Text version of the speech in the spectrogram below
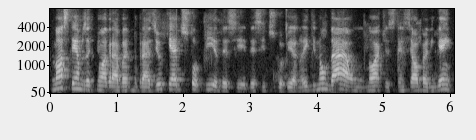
Nós temos aqui um agravante no Brasil, que é a distopia desse, desse desgoverno aí, que não dá um norte existencial para ninguém.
